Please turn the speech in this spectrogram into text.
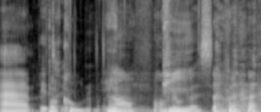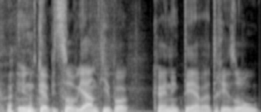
Pas cool. Non, on Puis, pas ça. une copie de sauvegarde qui n'est pas connectée à votre réseau,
